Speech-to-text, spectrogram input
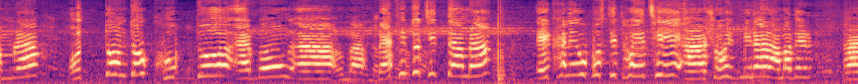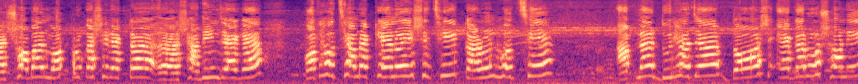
আমরা অত্যন্ত ক্ষুব্ধ এবং ব্যথিত চিত্তে আমরা এখানে উপস্থিত হয়েছি। শহীদ মিনার আমাদের সবার মত প্রকাশের একটা স্বাধীন জায়গা। কথা হচ্ছে আমরা কেন এসেছি? কারণ হচ্ছে আপনার দুই হাজার দশ এগারো সনে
